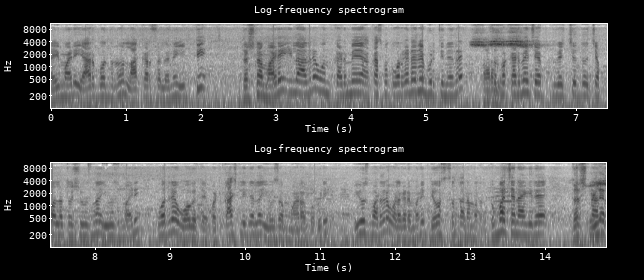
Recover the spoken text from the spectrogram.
ದಯಮಾಡಿ ಯಾರು ಬಂದ್ರು ಲಾಕರ್ಸಲ್ಲೇ ಇಟ್ಟು ದರ್ಶನ ಮಾಡಿ. ಇಲ್ಲ ಅಂದರೆ ಒಂದು ಕಡಿಮೆ ಅಕಸ್ಮಾತ್ ಹೊರಗಡೆನೇ ಬಿಡ್ತೀನಿ ಅಂದರೆ ಸ್ವಲ್ಪ ಕಡಿಮೆ ಚೆಪ್ ವೆಚ್ಚದ ಚಪ್ಪಲ್ ಅಥವಾ ಶೂಸ್ನ ಯೂಸ್ ಮಾಡಿ ಹೋದ್ರೆ ಹೋಗುತ್ತೆ. ಬಟ್ ಕಾಸ್ಟ್ಲಿದೆಲ್ಲ ಯೂಸ್ ಮಾಡೋಕೆ ಹೋಗ್ಬಿಡಿ. ಯೂಸ್ ಮಾಡಿದ್ರೆ ಒಳಗಡೆ ಮಾಡಿ. ದೇವಸ್ಥಾನ ಮಾತ್ರ. ತುಂಬ ಚೆನ್ನಾಗಿದೆ. ದರ್ಶನ ಒಳ್ಳೆ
